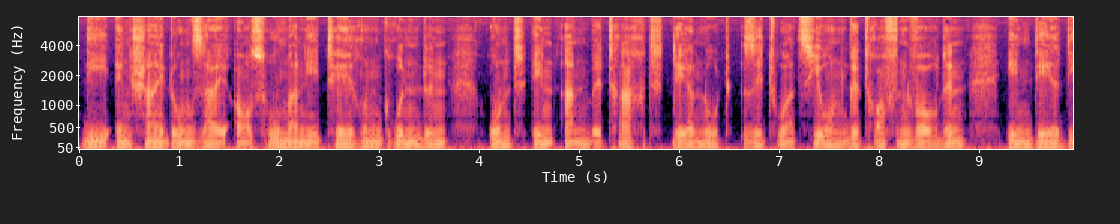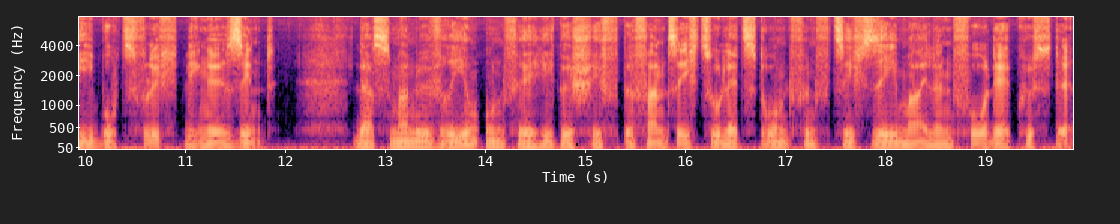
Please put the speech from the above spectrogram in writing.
die Entscheidung sei aus humanitären Gründen und in Anbetracht der Notsituation getroffen worden, in der die Bootsflüchtlinge sind das manövrierunfähige Schiff befand sich zuletzt rund 50 Seemeilen vor der Küste.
